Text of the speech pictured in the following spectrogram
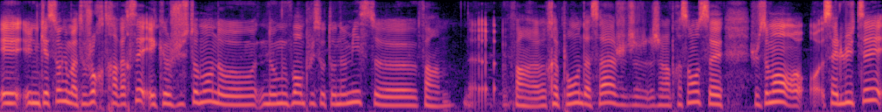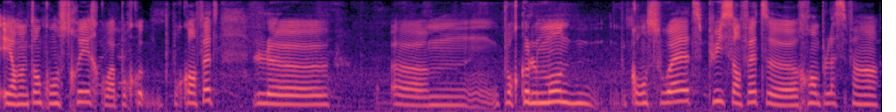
Et une question qui m'a toujours traversée et que justement nos, mouvements plus autonomistes euh, enfin, euh, répondent à ça, j'ai l'impression, c'est justement lutter et en même temps construire, quoi, pour, pour qu'en fait le. Euh, pour que le monde qu'on souhaite puisse en fait euh, remplacer, enfin,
